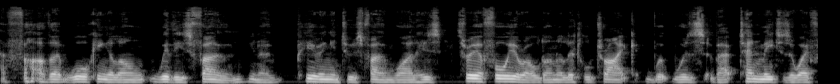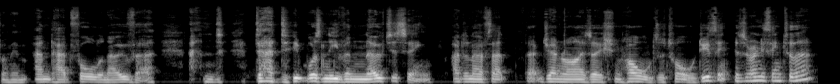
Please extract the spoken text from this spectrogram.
a, father walking along with his phone, you know, peering into his phone while his three or four year old on a little trike w- was about 10 meters away from him and had fallen over. And dad wasn't even noticing. I don't know if that, that generalization holds at all. Do you think, is there anything to that?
